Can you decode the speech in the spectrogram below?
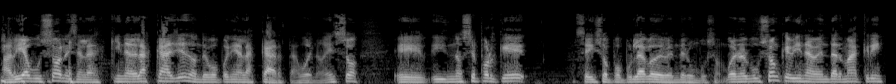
había buzones en la esquina de las calles donde vos ponías las cartas. Bueno, eso, eh, y no sé por qué se hizo popular lo de vender un buzón. Bueno, el buzón que viene a vender Macri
